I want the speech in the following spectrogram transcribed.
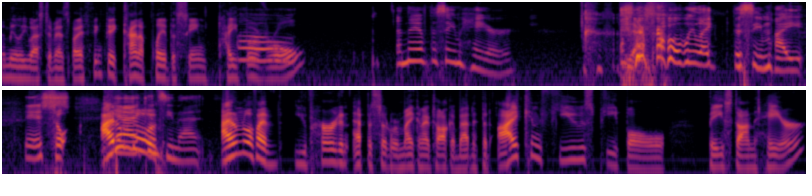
Emilio Estevez, but I think they kind of play the same type Oh. of role. and they have the same hair. Yes. They're probably like the same height ish. So, I don't yeah, know I can if- see that. I don't know if I've you've heard an episode where Mike and I talk about it, but I confuse people based on hair.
